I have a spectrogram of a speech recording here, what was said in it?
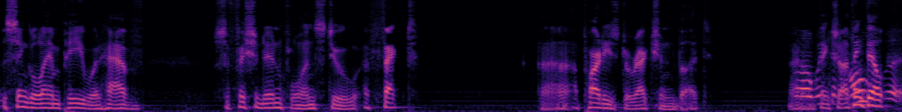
a single MP would have sufficient influence to affect uh, a party's direction, but I Well, don't think so. I think hope, they'll uh,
